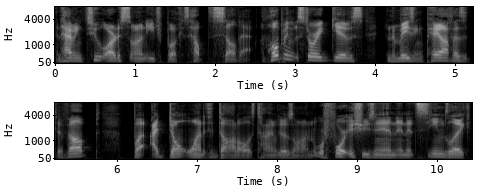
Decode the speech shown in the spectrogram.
and having two artists on each book has helped to sell that. I'm hoping the story gives an amazing payoff as it develops, but I don't want it to dawdle as time goes on. We're four issues in, and it seems like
